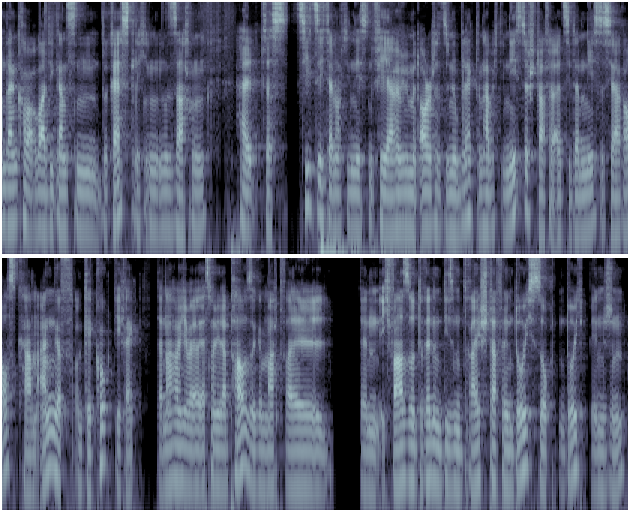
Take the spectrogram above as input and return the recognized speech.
Und dann kommen aber die ganzen restlichen Sachen, halt, das zieht sich dann noch die nächsten vier Jahre, wie mit Orange is the New Black. Dann habe ich die nächste Staffel, als sie dann nächstes Jahr rauskam, angef und geguckt direkt. Danach habe ich aber erstmal wieder Pause gemacht, weil denn ich war so drin in diesem drei Staffeln Durchsuchten, Durchbingen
